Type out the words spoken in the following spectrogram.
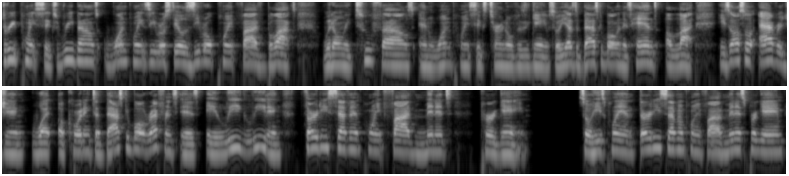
3.6 rebounds, 1.0 steals, 0.5 blocks with only two fouls and 1.6 turnovers a game. So he has the basketball in his hands a lot. He's also averaging what, according to basketball reference, is a league leading 37.5 minutes per game. So he's playing 37.5 minutes per game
